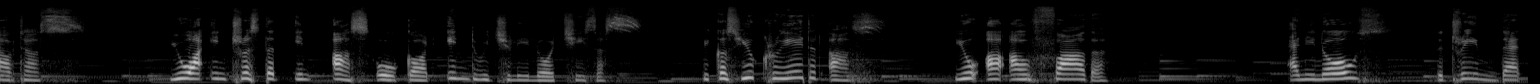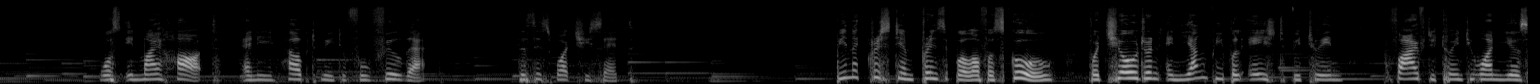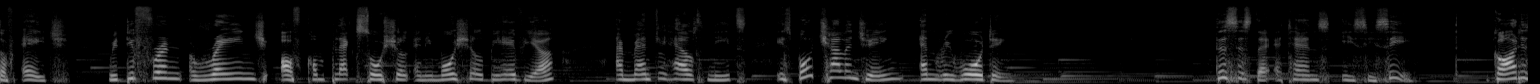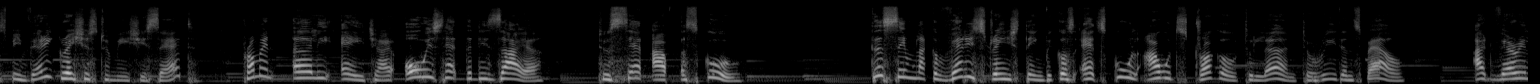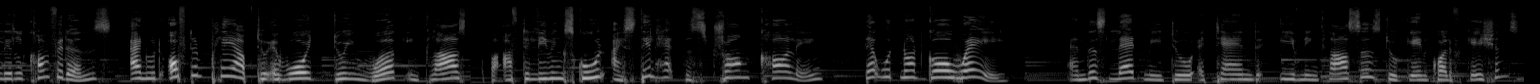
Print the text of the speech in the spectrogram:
About us. You are interested in us, oh God, individually, Lord Jesus. Because you created us. You are our Father. And He knows the dream that was in my heart, and He helped me to fulfill that. This is what she said. Being a Christian principal of a school for children and young people aged between 5 to 21 years of age with different range of complex social and emotional behavior and mental health needs is both challenging and rewarding. This is the Athens ECC. God has been very gracious to me, she said. From an early age, I always had the desire to set up a school. This seemed like a very strange thing because at school I would struggle to learn to read and spell. I had very little confidence and would often play up to avoid doing work in class. But after leaving school, I still had the strong calling that would not go away. And this led me to attend evening classes to gain qualifications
